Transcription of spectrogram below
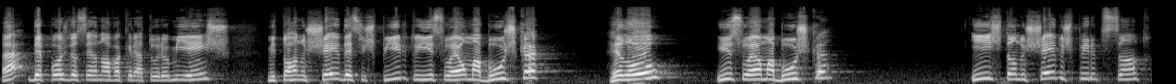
É? Depois de eu ser nova criatura, eu me encho, me torno cheio desse Espírito, e isso é uma busca. Hello? Isso é uma busca. E estando cheio do Espírito Santo,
